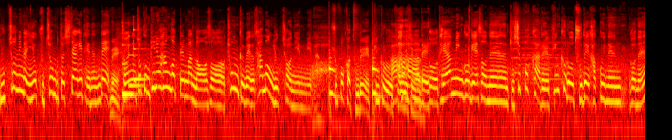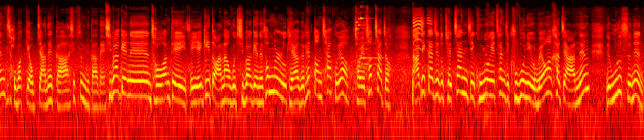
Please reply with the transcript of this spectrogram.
6천인가 2억 9천부터 시작이 되는데 네. 저희는 조금 필요한 것들만 넣어서 총 금액은 3억 6천입니다. 슈퍼카 두 대 핑크로 타고 계시는. 네. 또 대한민국에서는 이렇게 슈퍼카를 핑크로 두 대 갖고 있는 거는 저밖에 없지 않을까 싶습니다. 네. 지박에는 저한테 이제 얘기도 안 하고 지박에는 선물로 계약을 했던 차고요. 저의 첫 차죠. 아직까지도 제 차인지 공용의 차인지 구분이 명확하지 않은 이제 우루스는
